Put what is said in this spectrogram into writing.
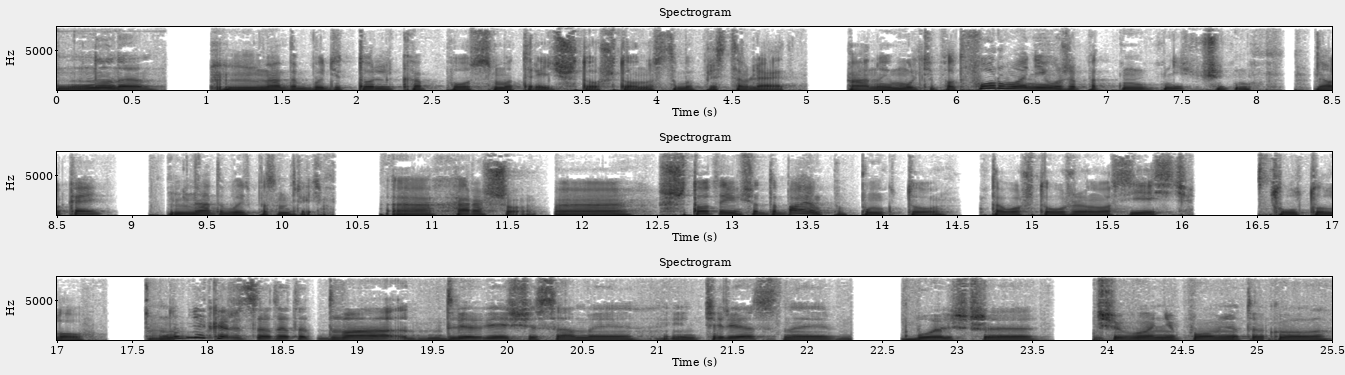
Ну да. Надо будет только посмотреть, что, что он из собой представляет. А, ну и мультиплатформу они уже под... Ничего... Окей. Надо будет посмотреть. А, хорошо. А, что-то еще добавим по пункту того, что уже у нас есть? Стул тулов. Ну, мне кажется, вот это два, две вещи самые интересные. Больше ничего не помню такого.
